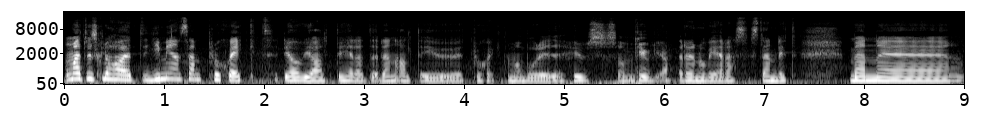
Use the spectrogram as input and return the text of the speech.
om att vi skulle ha ett gemensamt projekt. Det har vi ju alltid hela tiden. Allt är ju ett projekt när man bor i hus som Gud ja. renoveras ständigt. Men eh,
